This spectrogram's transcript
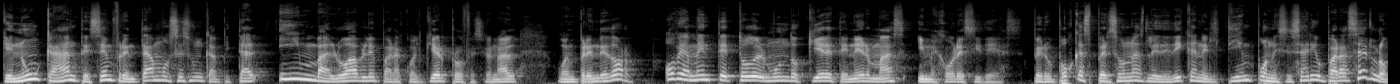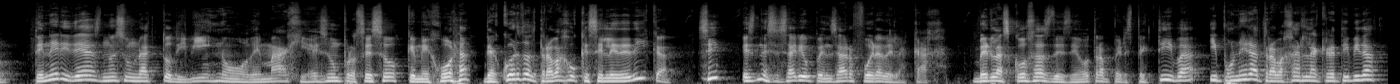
que nunca antes enfrentamos es un capital invaluable para cualquier profesional o emprendedor. Obviamente todo el mundo quiere tener más y mejores ideas, pero pocas personas le dedican el tiempo necesario para hacerlo. Tener ideas no es un acto divino o de magia, es un proceso que mejora de acuerdo al trabajo que se le dedica. Sí, es necesario pensar fuera de la caja ver las cosas desde otra perspectiva y poner a trabajar la creatividad.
